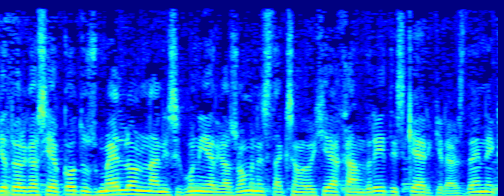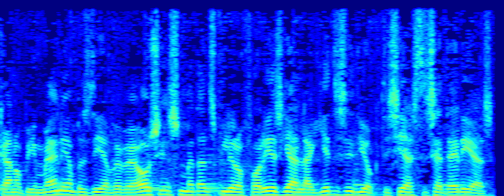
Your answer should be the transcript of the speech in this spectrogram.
Για το εργασιακό τους μέλλον ανησυχούν οι εργαζόμενες στα ξενοδοχεία Χανδρή της Κέρκυρας. Δεν είναι ικανοποιημένοι από τις διαβεβαιώσεις μετά τις πληροφορίες για αλλαγή της ιδιοκτησίας της εταιρείας.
